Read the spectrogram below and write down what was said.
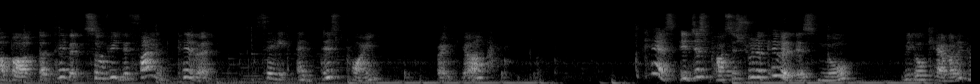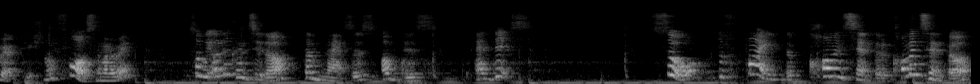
about a pivot. So if we define a pivot, say at this point, right here, yes. It just passes through the pivot. There's no, we don't care about the gravitational force, am I right? So we only consider the masses of this and this. So to find the common center, the common center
